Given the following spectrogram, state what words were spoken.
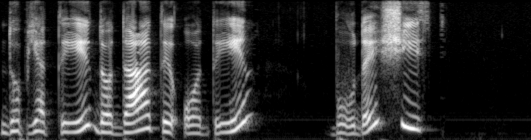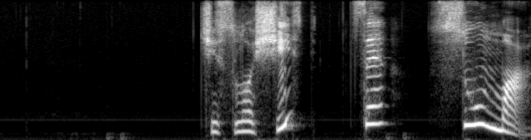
До 5 додати 1 буде 6. Число 6 це сума.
